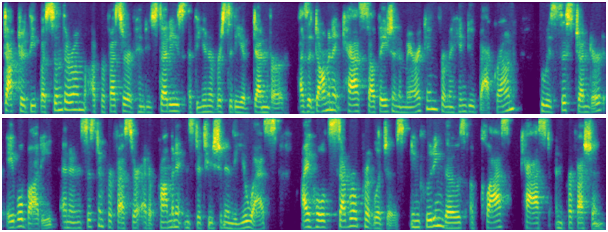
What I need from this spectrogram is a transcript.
Dr. Dheepa Sundaram, a professor of Hindu studies at the University of Denver. As a dominant caste South Asian American from a Hindu background who is cisgendered, able-bodied, and an assistant professor at a prominent institution in the US, I hold several privileges, including those of class, caste, and profession.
